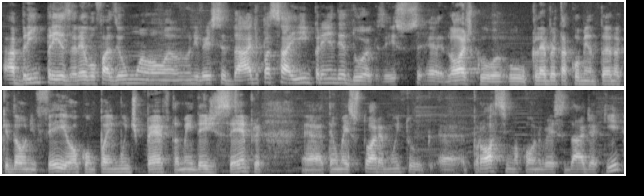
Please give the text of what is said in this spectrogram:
abrir empresa, né? Eu vou fazer uma, uma universidade para sair empreendedor. Quer dizer, isso é lógico, o, o Kleber está comentando aqui da Unifei, eu acompanho muito de perto também desde sempre é, tem uma história muito é, próxima com a universidade aqui,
